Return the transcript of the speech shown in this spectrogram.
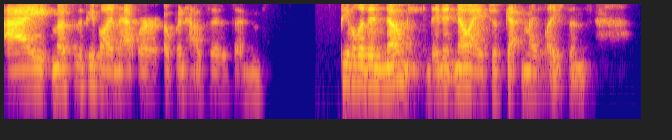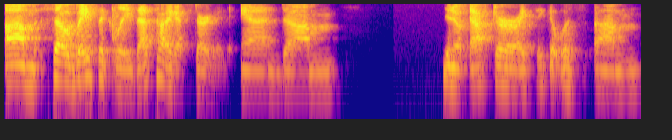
i most of the people i met were open houses and people that didn't know me they didn't know i had just gotten my license um so basically that's how i got started and um you know after i think it was um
